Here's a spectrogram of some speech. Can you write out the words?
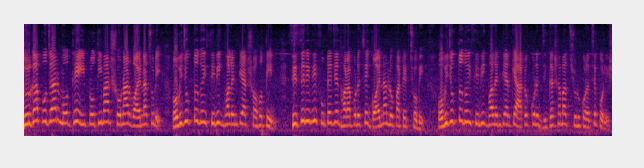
দুর্গাপূজার মধ্যেই প্রতিমার সোনার গয়না চুরি, অভিযুক্ত দুই সিভিক ভলেন্টিয়ার সহ তিন। সিসিটিভি ফুটেজে ধরা পড়েছে গয়না লোপাটের ছবি। অভিযুক্ত দুই সিভিক ভলেন্টিয়ারকে আটক করে জিজ্ঞাসাবাদ শুরু করেছে পুলিশ।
